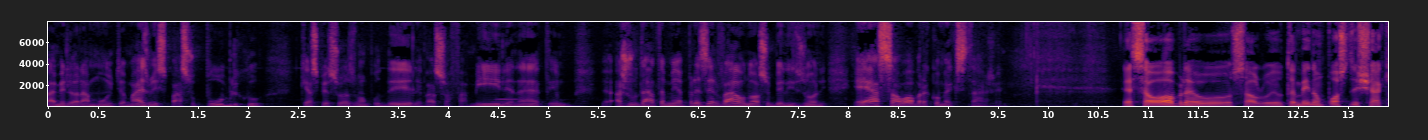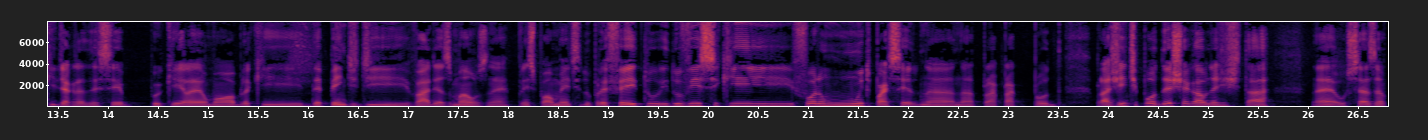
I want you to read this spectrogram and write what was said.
vai melhorar muito. É mais um espaço público que as pessoas vão poder levar sua família, né? Tem, ajudar também a preservar o nosso Benizone. Essa obra como é que está, gente? Essa obra, ô Saulo, eu também não posso deixar aqui de agradecer porque ela é uma obra que depende de várias mãos, né? Principalmente do prefeito e do vice que foram muito parceiros na, na para a gente poder chegar onde a gente está. Né? O César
